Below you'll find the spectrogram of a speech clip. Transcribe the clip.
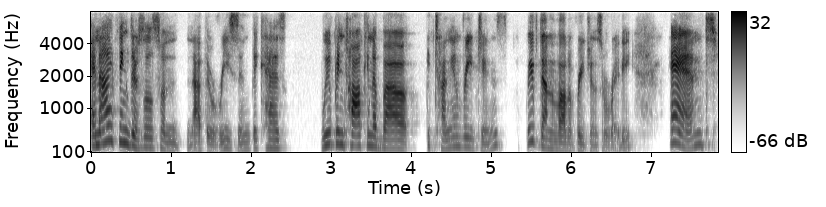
And I think there's also another reason because we've been talking about Italian regions. We've done a lot of regions already. And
